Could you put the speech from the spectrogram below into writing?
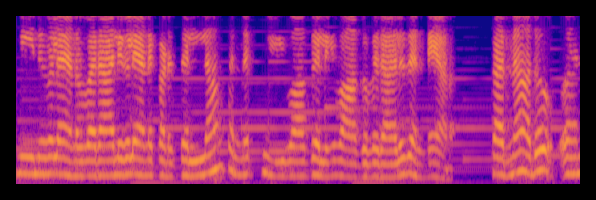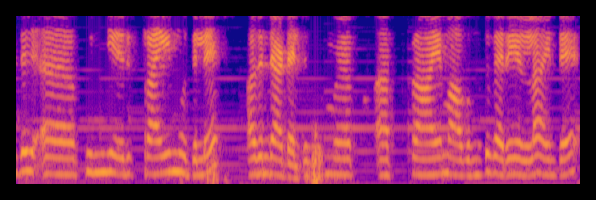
മീനുകളെയാണ് വരാലുകളെയാണ് കണ്ടത്. എല്ലാം തന്നെ പുലിവാഗ അല്ലെങ്കിൽ വാഗവരാൽ തന്നെയാണ്. കാരണം അത് അതിന്റെ കുഞ്ഞ് ഒരു ഫ്രൈ മുതലേ അതിന്റെ അഡൽറ്റ് പ്രായമാകുന്നത് വരെയുള്ള അതിന്റെ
